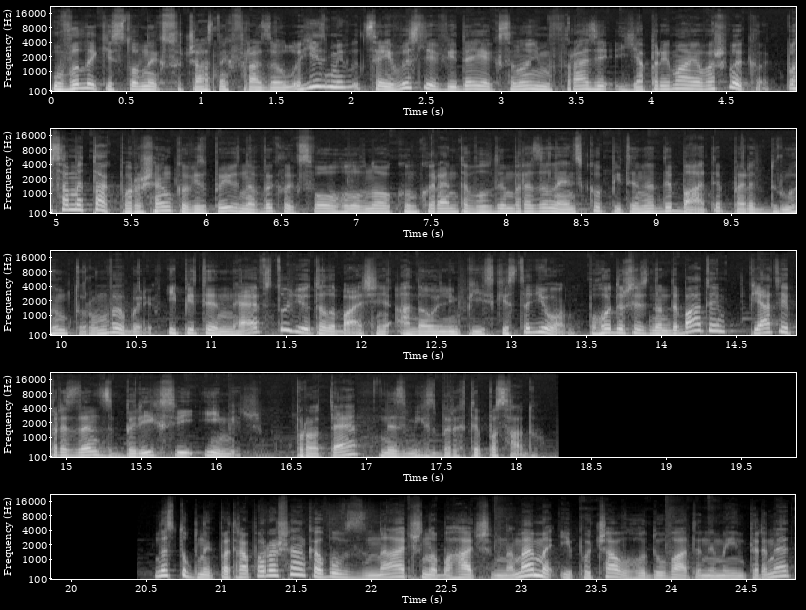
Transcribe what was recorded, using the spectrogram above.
У великий словник сучасних фразеологізмів цей вислів війде як синонім фразі Я приймаю ваш виклик. Бо саме так Порошенко відповів на виклик свого головного конкурента Володимира Зеленського піти на дебати перед другим туром виборів і піти не в студію телебачення, а на Олімпійський стадіон. Погодившись на дебати, п'ятий президент зберіг свій імідж, проте не зміг зберегти посаду. Наступник Петра Порошенка був значно багатшим на меми і почав годувати ними інтернет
